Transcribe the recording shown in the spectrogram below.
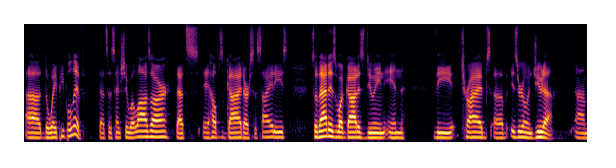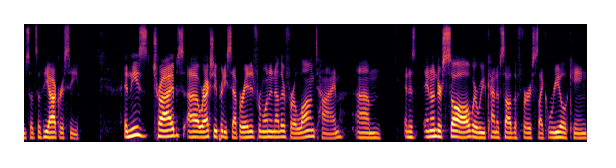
uh, the way people live. That's essentially what laws are. That's it helps guide our societies. So that is what God is doing in the tribes of Israel and Judah. Um, so it's a theocracy. And these tribes uh, were actually pretty separated from one another for a long time. Um, and as, and under Saul, where we kind of saw the first like real king,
